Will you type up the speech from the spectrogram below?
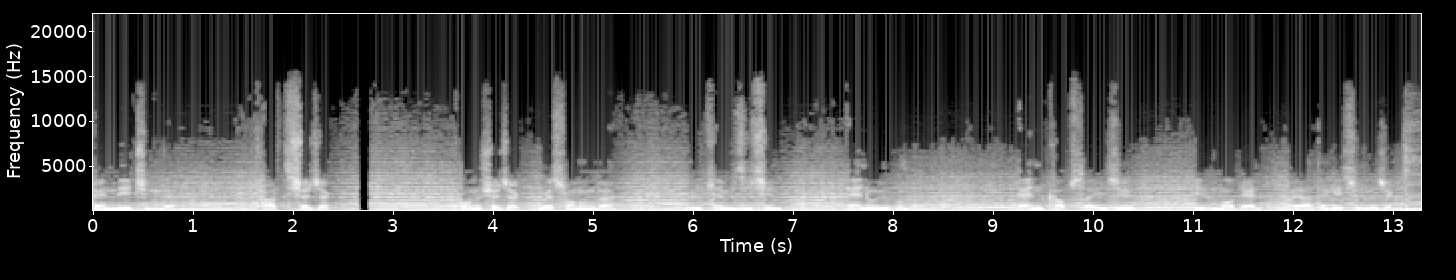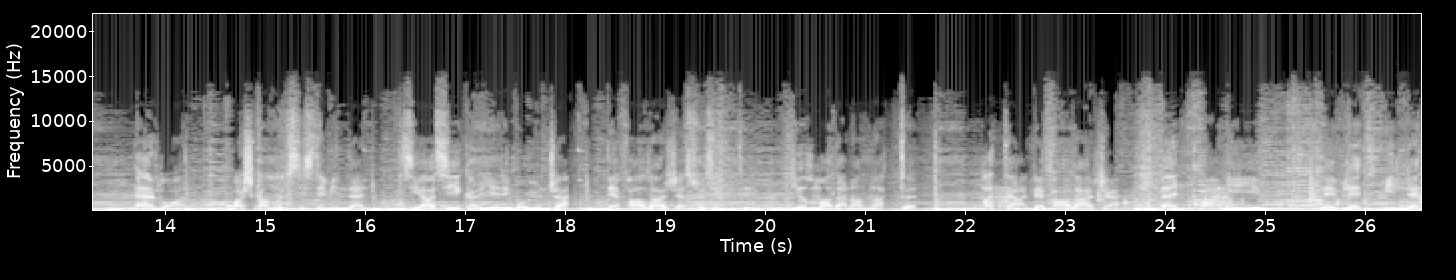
kendi içinde tartışacak, konuşacak ve sonunda ülkemiz için en uygun, en kapsayıcı bir model hayata geçirilecek. Erdoğan başkanlık sisteminden siyasi kariyeri boyunca defalarca söz etti. Yılmadan anlattı. Hatta defalarca ben faniyim, devlet millet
